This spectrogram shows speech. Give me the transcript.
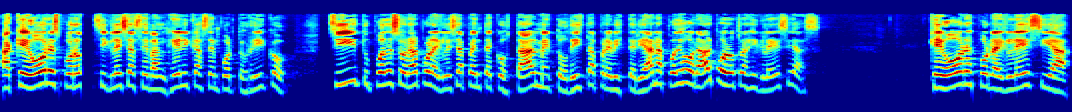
A que ores por otras iglesias evangélicas en Puerto Rico. Sí, tú puedes orar por la iglesia pentecostal, metodista, presbiteriana, puedes orar por otras iglesias. Que ores por la iglesia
